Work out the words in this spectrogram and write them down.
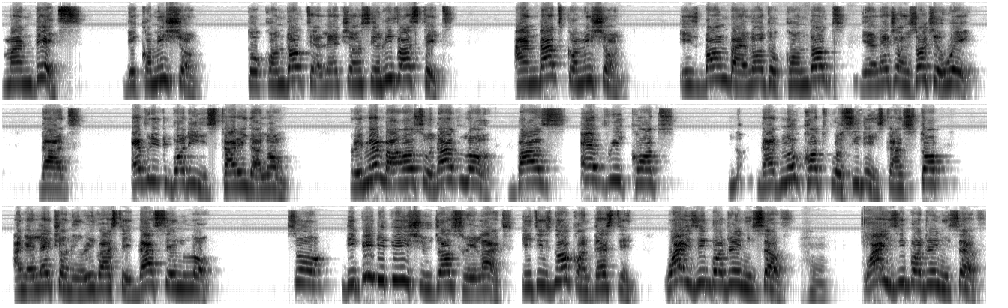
mandates the commission to conduct elections in River State. And that commission is bound by law to conduct the election in such a way that everybody is carried along. Remember also that law bars every court that no court proceedings can stop an election in River State, that same law. So the PDP should just relax. It is not contesting. Why is he bothering himself? Hmm. Why is he bothering himself?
